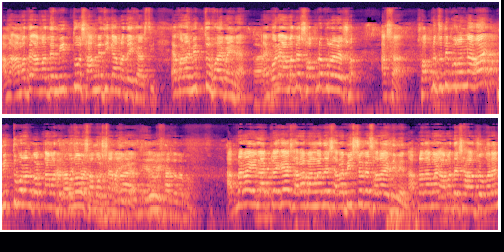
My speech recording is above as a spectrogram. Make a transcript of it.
আমরা আমাদের আমাদের মৃত্যু সামনে থেকে আমরা দেখে আসছি এখন আর মৃত্যুর ভয় পাই না এখন আমাদের স্বপ্ন পূরণের আশা স্বপ্ন যদি পূরণ না হয় মৃত্যুবরণ করতে আমাদের কোনো সমস্যা নাই আপনারা এই লাইভটাকে সারা বাংলাদেশ সারা বিশ্বকে ছড়াই দিবেন। আপনারা আমার আমাদের সাহায্য করেন।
